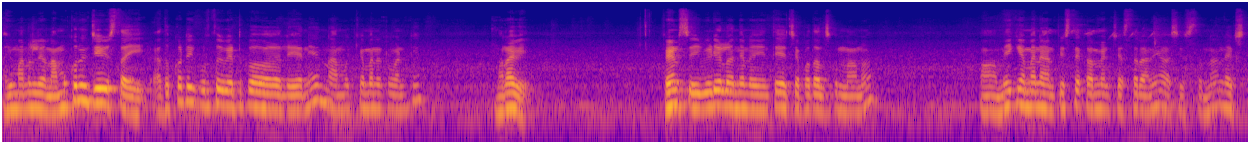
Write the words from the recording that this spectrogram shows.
అవి మనల్ని నమ్ముకుని జీవిస్తాయి. అదొక్కటి గుర్తు పెట్టుకోవాలి అని నా ముఖ్యమైనటువంటి మనవి. ఫ్రెండ్స్ ఈ వీడియోలో నేను ఇంతే చెప్పదలుచుకున్నాను. మీకేమైనా అనిపిస్తే కామెంట్ చేస్తారని ఆశిస్తున్నాను నెక్స్ట్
